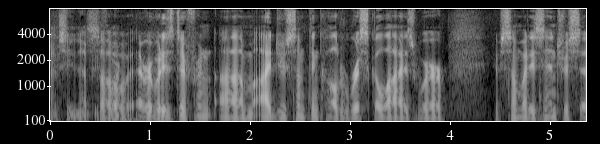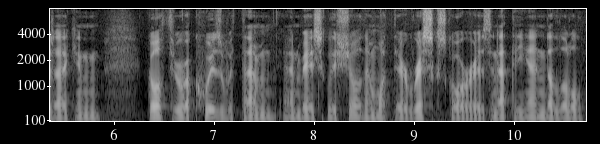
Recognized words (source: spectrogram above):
I've seen that before. So everybody's different. Um, I do something called Riskalyze, where if somebody's interested, I can go through a quiz with them and basically show them what their risk score is. And at the end, a little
